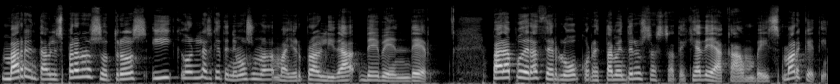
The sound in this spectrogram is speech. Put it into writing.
más rentables para nosotros y con las que tenemos una mayor probabilidad de vender para poder hacer luego correctamente nuestra estrategia de account-based marketing.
